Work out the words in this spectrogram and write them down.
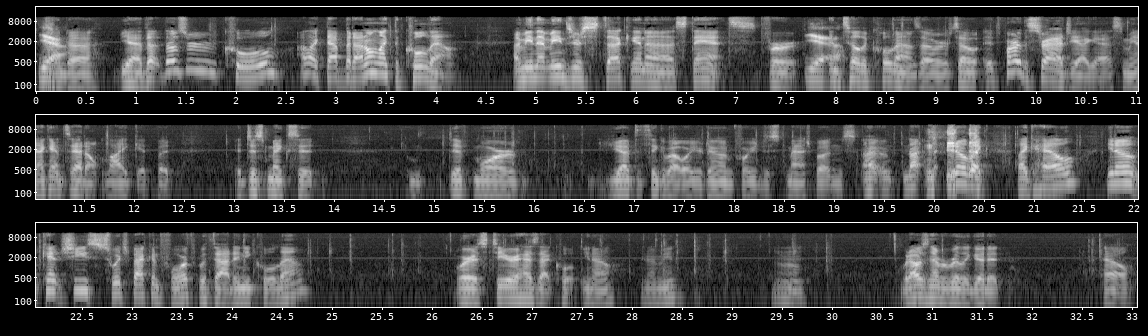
Yeah. And, uh, yeah. Th- those are cool. I like that, but I don't like the cooldown. I mean, that means you're stuck in a stance for Yeah. until the cooldown's over. So it's part of the strategy, I guess. I mean, I can't say I don't like it, but it just makes it diff- more. You have to think about what you're doing before you just mash buttons. Uh, not you know like like Hel. You know, can't she switch back and forth without any cooldown? Whereas Tyr has that cool. You know, you know what I mean. I don't know. But I was never really good at Hel.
